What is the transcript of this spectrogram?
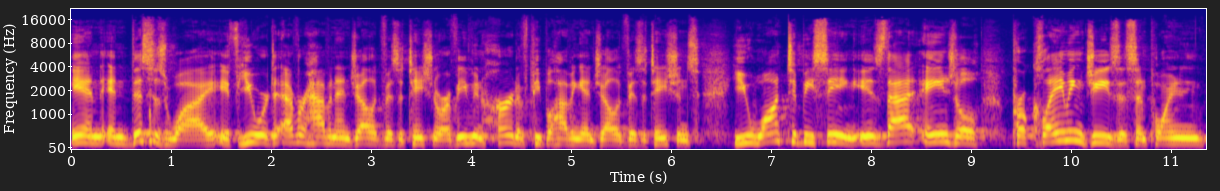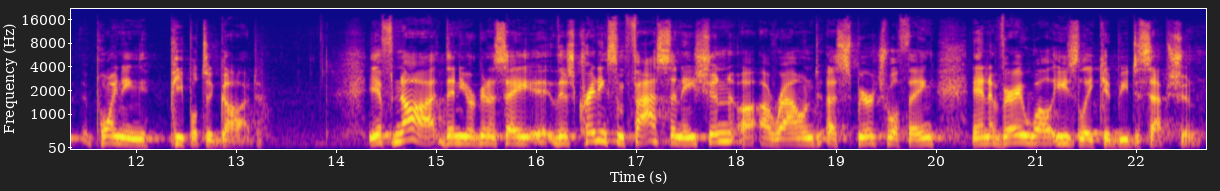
And, and this is why, if you were to ever have an angelic visitation, or have even heard of people having angelic visitations, you want to be seeing is that angel proclaiming Jesus and pointing, pointing people to God? If not, then you're going to say there's creating some fascination uh, around a spiritual thing, and it very well easily could be deception.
